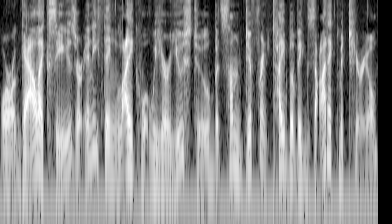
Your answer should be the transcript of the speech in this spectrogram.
or galaxies or anything like what we are used to, but some different type of exotic material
